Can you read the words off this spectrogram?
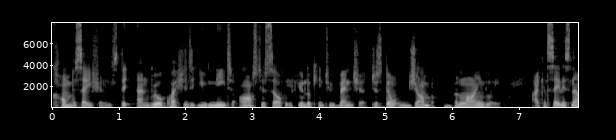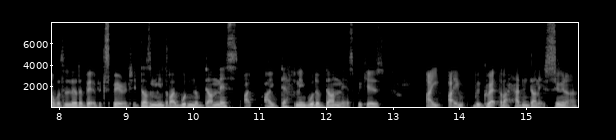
conversations that, and real questions that you need to ask yourself if you're looking to venture. Just don't jump blindly. I can say this now with a little bit of experience. It doesn't mean that I wouldn't have done this. I, I definitely would have done this because I, I regret that I hadn't done it sooner.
